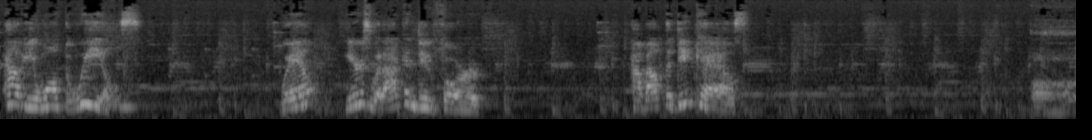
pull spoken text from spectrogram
How do you want the wheels? Well, here's what I can do for her. How about the decals? Oh.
